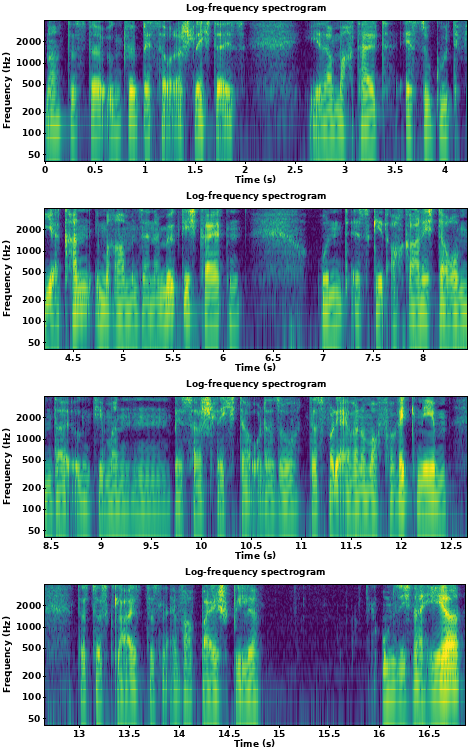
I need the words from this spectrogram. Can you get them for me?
ne, dass da irgendwer besser oder schlechter ist. Jeder macht halt es so gut wie er kann im Rahmen seiner Möglichkeiten. Und es geht auch gar nicht darum, da irgendjemanden besser, schlechter oder so. Das wollte ich einfach nochmal vorwegnehmen, dass das klar ist. Das sind einfach Beispiele, um sich nachher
